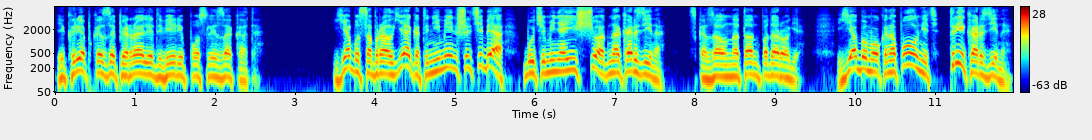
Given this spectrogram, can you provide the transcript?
и крепко запирали двери после заката. «Я бы собрал ягод не меньше тебя, будь у меня еще одна корзина», — сказал Натан по дороге. «Я бы мог наполнить три корзины».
